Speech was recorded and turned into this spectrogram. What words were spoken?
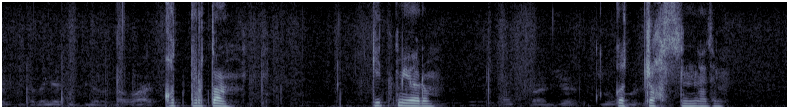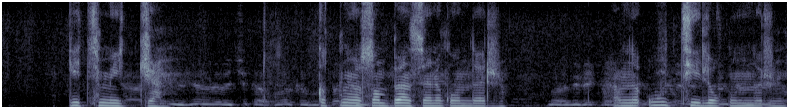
dakikada yakın planında var. Git buradan. Gitmiyorum. Bence Gideceksin dedim. Gitmeyeceğim. Gitmiyorsan ben seni gönderirim. Hem de ultiyle gönderirim. Yani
